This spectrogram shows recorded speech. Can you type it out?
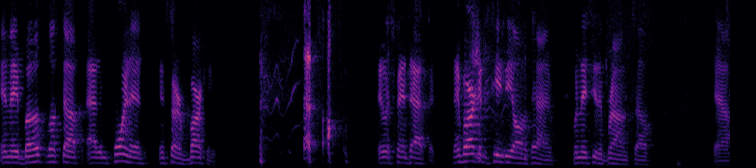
and they both looked up at him, pointed, and started barking. That's awesome. It was fantastic. They bark at the TV all the time when they see the Browns. So, yeah.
